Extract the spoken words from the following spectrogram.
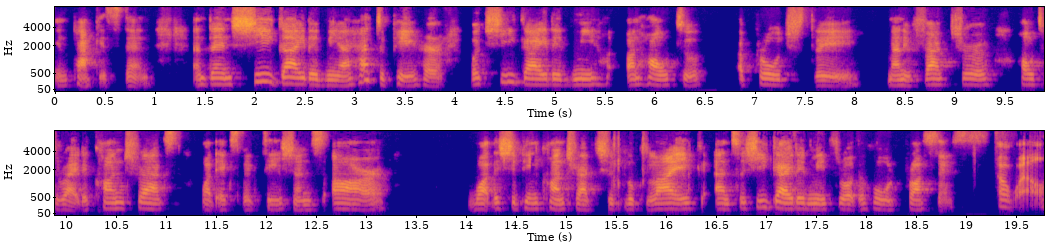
in Pakistan. And then she guided me, I had to pay her, but she guided me on how to approach the manufacturer, how to write the contracts, what expectations are, what the shipping contract should look like. And so she guided me throughout the whole process. Oh, wow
